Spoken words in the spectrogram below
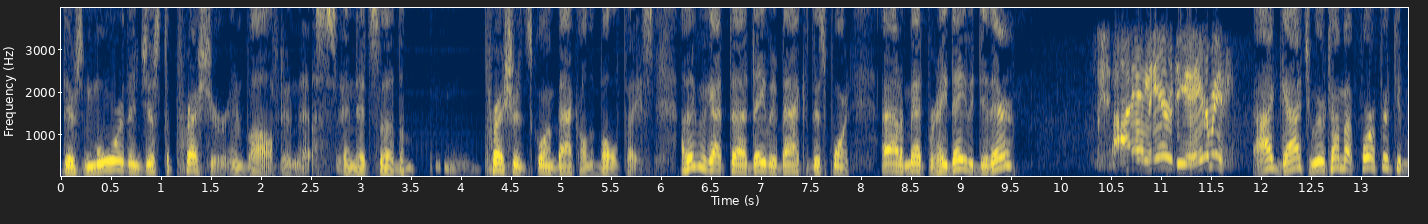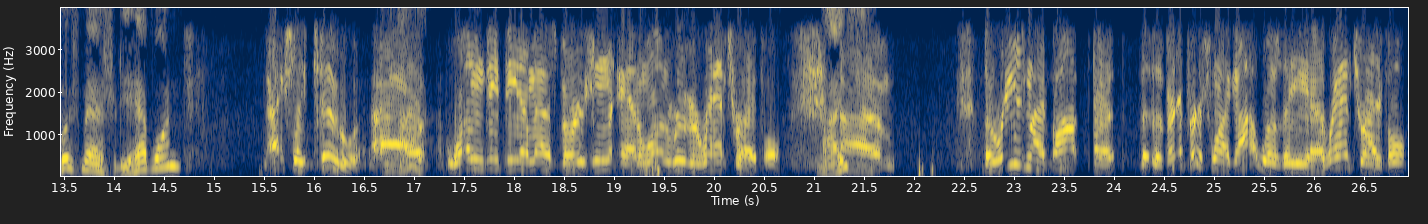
There's more than just the pressure involved in this, and it's uh, the pressure that's going back on the bolt face. I think we got uh, David back at this point out of Medford. Hey, David, you there? I am here. Do you hear me? I got you. We were talking about 450 Bushmaster. Do you have one? Actually, two. Uh, one DPMS version and one Ruger Ranch rifle. Nice. Um, the reason I bought uh, the, the very first one I got was the uh, Ranch rifle,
